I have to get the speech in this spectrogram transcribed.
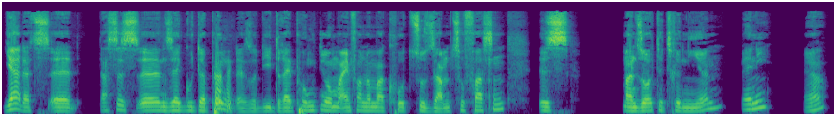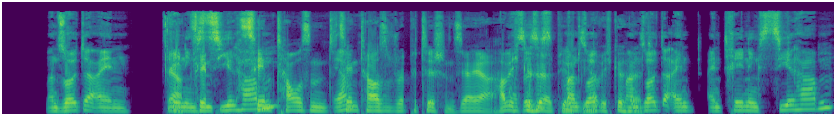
Ja, das, äh, das ist äh, ein sehr guter Punkt. Also die drei Punkte, um einfach nochmal kurz zusammenzufassen, ist man sollte trainieren, Benny, ja. Man sollte ein Trainingsziel ja, 10, haben. 10.000 ja? 10 Repetitions, ja, ja, habe ich, also gehört, man, soll, hab ich gehört. Man sollte ein, ein Trainingsziel haben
